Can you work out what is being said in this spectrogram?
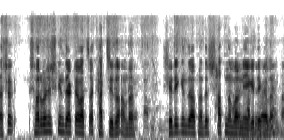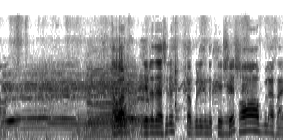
দর্শক, সর্বশেষ কিন্তু একটা বাচ্চা খাচ্ছিল, আমরা সেটি কিন্তু আপনাদের সাত নাম্বার নিয়ে গিয়ে দেখালাম। আবার যেটা দেওয়া ছিল সবগুলি কিন্তু খেয়ে শেষ। সবগুলা খাই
